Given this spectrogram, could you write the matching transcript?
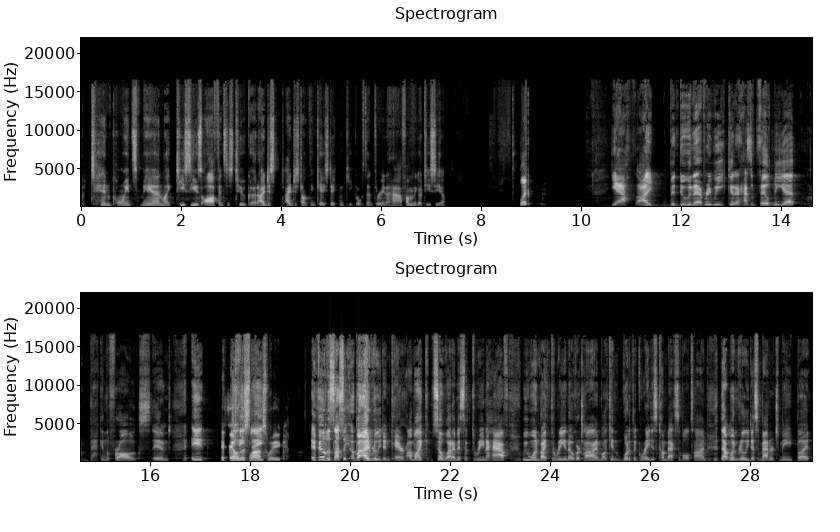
but 10 points, man, like TCU's offense is too good. I just I just don't think K State can keep it within three and a half. I'm gonna go TCU. Blake? Yeah, I've been doing it every week and it hasn't failed me yet. I'm back in the frogs. And it It failed us last week. It failed us last week, but I really didn't care. I'm like, so what? I missed a three and a half. We won by three in overtime, like in one of the greatest comebacks of all time. That one really doesn't matter to me. But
